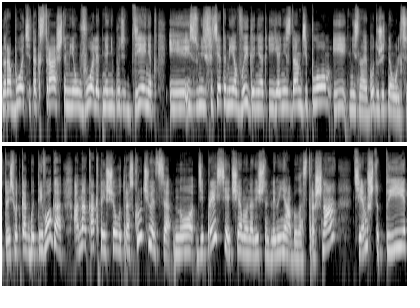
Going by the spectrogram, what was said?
на работе так страшно, меня уволят, меня не будет денег, и из университета меня выгонят, и я не сдам диплом, и, не знаю, буду жить на улице. То есть вот как бы тревога, она как-то еще вот раскручивается, но депрессия, чем она лично для меня была страшна, тем, что ты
